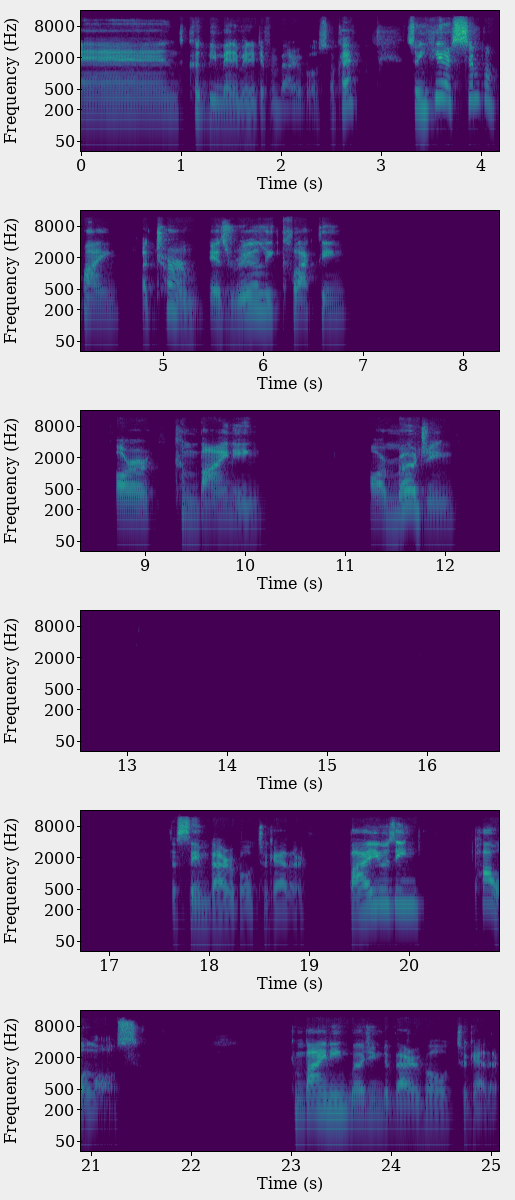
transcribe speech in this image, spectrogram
and could be many, many different variables, okay? So here, simplifying a term is really collecting or combining or merging the same variable together by using power laws, combining, merging the variable together.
